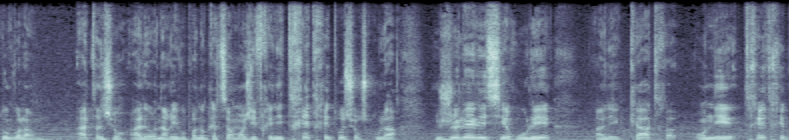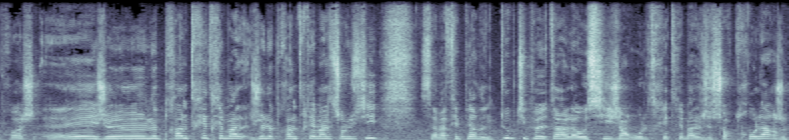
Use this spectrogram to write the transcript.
Donc voilà, attention. Allez, on arrive au panneau 400. Moi j'ai freiné très très tôt sur ce coup-là. Je l'ai laissé rouler. Allez, 4. On est très très proche. Et je le prends très très mal. Je le prends très mal sur Lucie. Ça m'a fait perdre un tout petit peu de temps. Là aussi, j'enroule très très mal. Je sors trop large.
